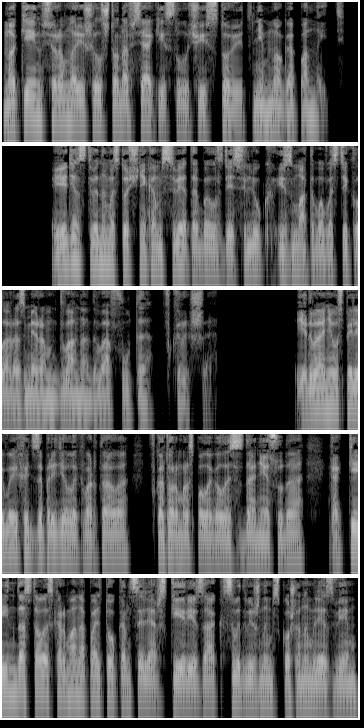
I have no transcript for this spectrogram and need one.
но Кейн все равно решил, что на всякий случай стоит немного поныть. Единственным источником света был здесь люк из матового стекла размером 2 на 2 фута в крыше. Едва они успели выехать за пределы квартала, в котором располагалось здание суда, как Кейн достал из кармана пальто канцелярский резак с выдвижным скошенным лезвием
